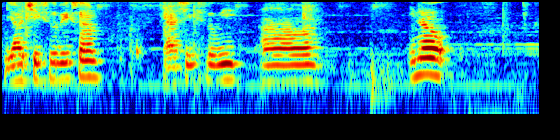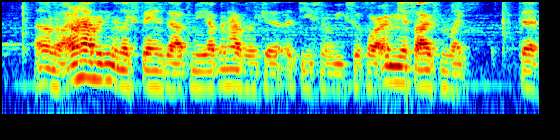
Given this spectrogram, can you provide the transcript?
You got a cheeks of the week, Sam? Yeah, cheeks of the week. Um, you know, I don't know. I don't have anything that like stands out to me. I've been having like a, a decent week so far. I mean, aside from like the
